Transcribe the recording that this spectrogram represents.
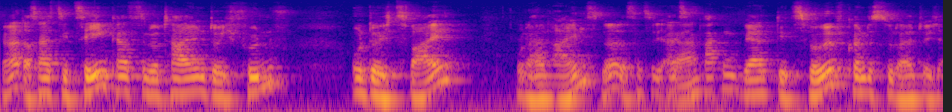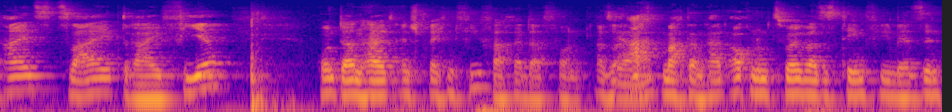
Ja, das heißt, die 10 kannst du nur teilen durch 5 und durch 2 oder halt 1, ne? das sind so die einzelnen Ja. Packen, während die 12 könntest du halt durch 1, 2, 3, 4 und dann halt entsprechend Vielfache davon. Also Ja. 8 macht dann halt auch in einem 12er System viel mehr Sinn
